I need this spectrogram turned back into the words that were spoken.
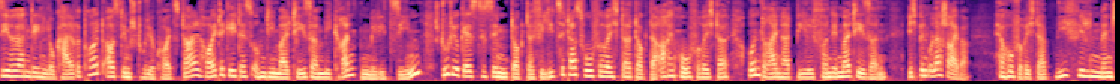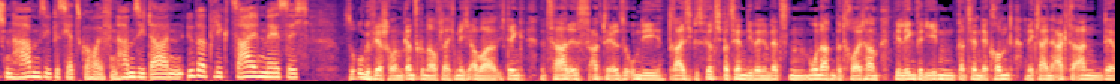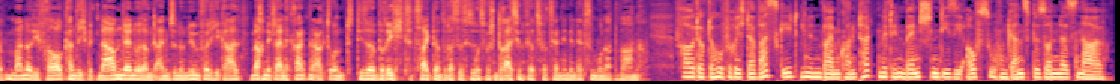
Sie hören den Lokalreport aus dem Studio Kreuztal. Heute geht es um die Malteser Migrantenmedizin. Studiogäste sind Dr. Felicitas Hoferichter, Dr. Achim Hoferichter und Reinhard Biel von den Maltesern. Ich bin Ulla Schreiber. Herr Hoferichter, wie vielen Menschen haben Sie bis jetzt geholfen? Haben Sie da einen Überblick zahlenmäßig? So ungefähr schon, ganz genau vielleicht nicht, aber ich denke, eine Zahl ist aktuell so um die 30 bis 40 Patienten, die wir in den letzten Monaten betreut haben. Wir legen für jeden Patienten, der kommt, eine kleine Akte an. Der Mann oder die Frau kann sich mit Namen nennen oder mit einem Synonym, völlig egal, machen eine kleine Krankenakte und dieser Bericht zeigt dann so, dass es so zwischen 30 und 40 Patienten in den letzten Monaten waren. Frau Dr. Hoferichter, was geht Ihnen beim Kontakt mit den Menschen, die Sie aufsuchen, ganz besonders nahe?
